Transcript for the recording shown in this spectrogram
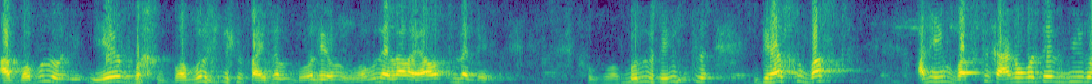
ఆ బబుల్ ఏ బబుల్కి ఫైనల్ గోలేవు బబుల్ ఎలా ఏమవుతుందండి bubble it has to burst అది వస్తు కాకపోతే మీరు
